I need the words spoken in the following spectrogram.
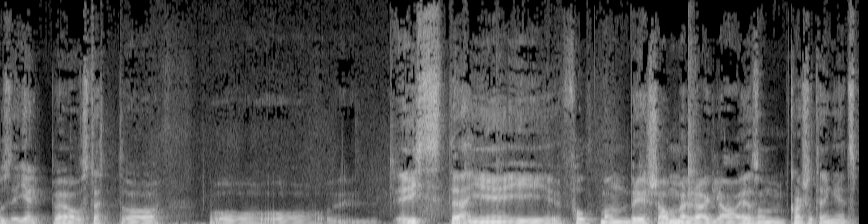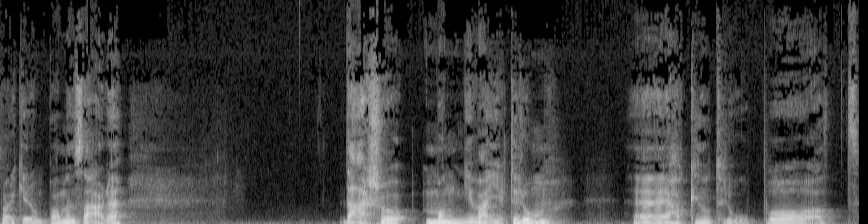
si, hjelpe og støtte og, og, og riste i, i folk man bryr seg om eller er glad i, som kanskje trenger et spark i rumpa. Men så er det Det er så mange veier til rom. Eh, Jeg har ikke noe tro på at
